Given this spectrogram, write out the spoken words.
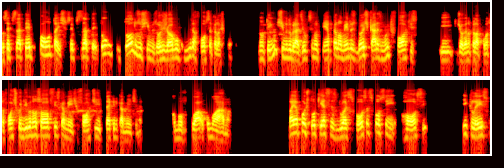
Você precisa ter pontas. Você precisa ter. todos os times hoje jogam com muita força pelas pontas. Não tem um time do Brasil que você não tenha pelo menos dois caras muito fortes e jogando pela ponta. Forte que eu digo não só fisicamente, forte tecnicamente, né? Como, como arma. Bahia apostou que essas duas forças fossem Rossi e Cleison,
